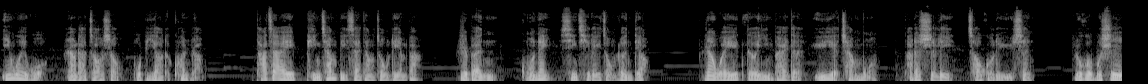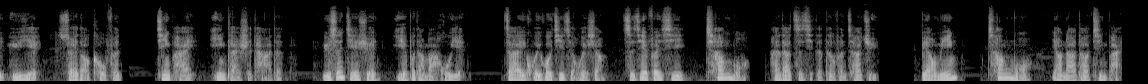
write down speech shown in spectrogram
因为我让她遭受不必要的困扰。”他在平昌比赛当中连霸，日本国内兴起了一种论调，认为得银牌的宇野昌磨。他的实力超过了羽生，如果不是宇野摔倒扣分，金牌应该是他的。羽生结弦也不打马虎眼，在回国记者会上直接分析昌磨和他自己的得分差距，表明昌磨要拿到金牌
